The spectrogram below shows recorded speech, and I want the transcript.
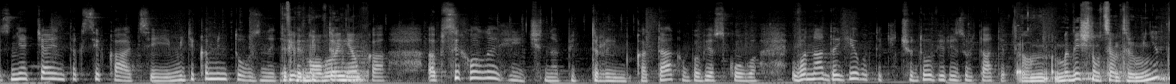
зняття інтоксикації, медикаментозна підтримка, психологічна підтримка, так обов'язково. Вона дає от такі чудові результати. В медичному центрі МІНІТ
